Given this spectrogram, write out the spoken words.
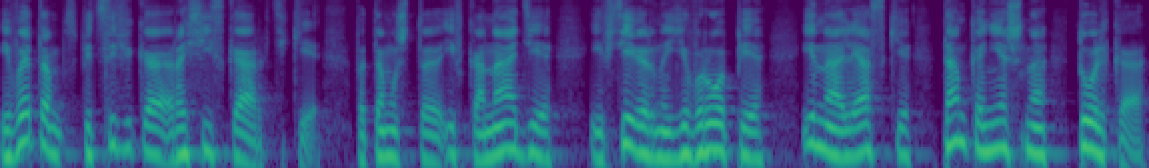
И в этом специфика российской Арктики, потому что и в Канаде, и в Северной Европе, и на Аляске там, конечно, только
